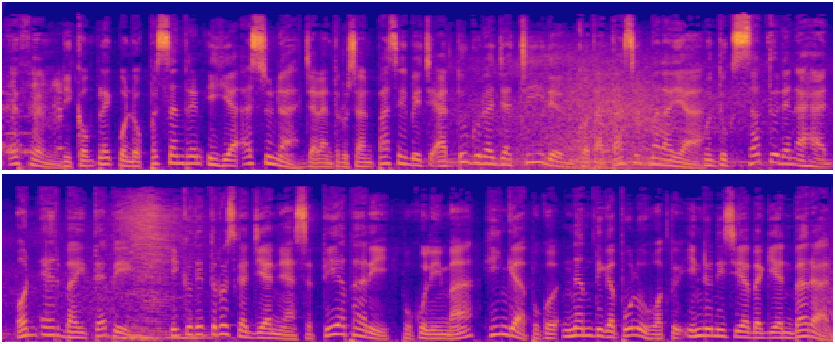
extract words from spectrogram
FM di Komplek Pondok Pesantren Ihya As-Sunnah, Jalan Terusan Paseh BCA Tugu Raja Cihideng, Kota Tasikmalaya. Untuk Sabtu dan Ahad, on air by tapping. Ikuti terus kajiannya setiap hari, pukul 5 hingga pukul 6.30 waktu Indonesia bagian Barat.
